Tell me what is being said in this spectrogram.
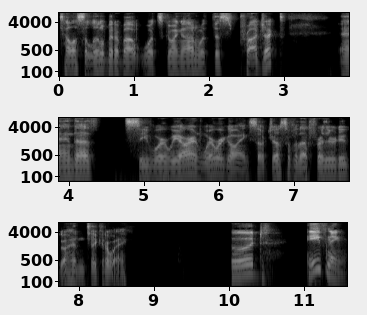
tell us a little bit about what's going on with this project and uh, see where we are and where we're going. So, Joseph, without further ado, go ahead and take it away. Good evening.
